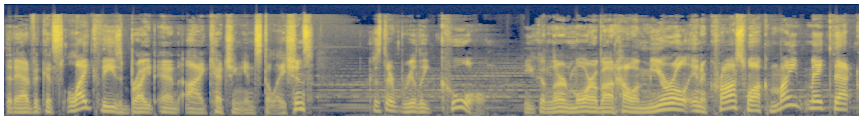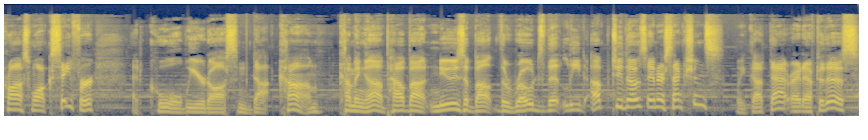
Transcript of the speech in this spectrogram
that advocates like these bright and eye catching installations because they're really cool. You can learn more about how a mural in a crosswalk might make that crosswalk safer at coolweirdawesome.com. Coming up, how about news about the roads that lead up to those intersections? We got that right after this.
